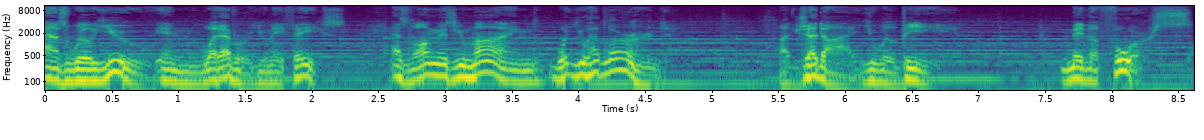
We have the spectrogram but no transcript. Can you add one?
as will you in whatever you may face, as long as you mind what you have learned. A Jedi you will be. May the Force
